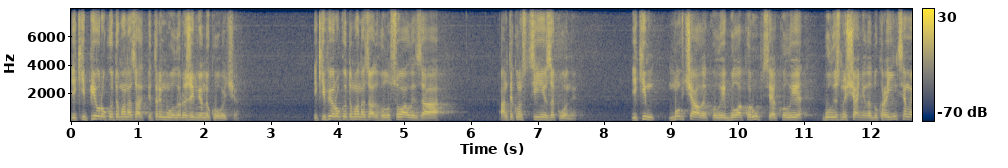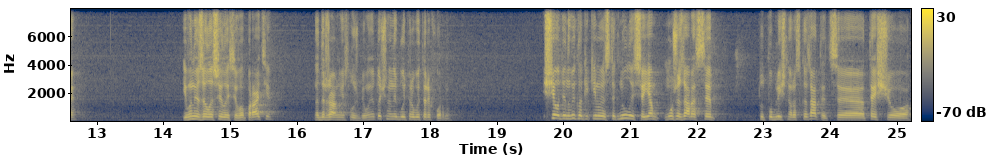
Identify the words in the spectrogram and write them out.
які півроку тому назад підтримували режим Януковича, які півроку тому назад голосували за антиконституційні закони, які мовчали, коли була корупція, коли були знущання над українцями, і вони залишилися в апараті на державній службі, вони точно не будуть робити реформи. Ще один виклик, який ми стикнулися, я можу зараз це тут публічно розказати, це те, що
